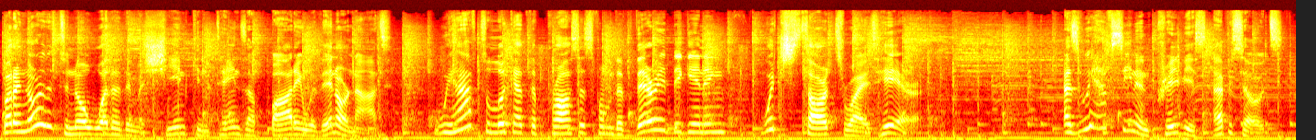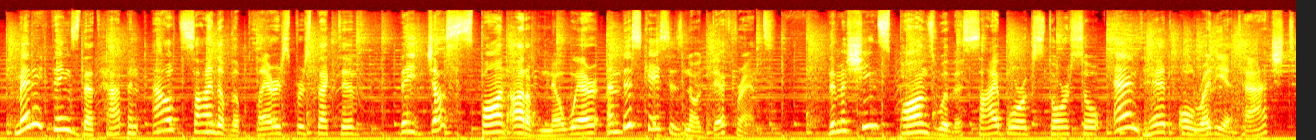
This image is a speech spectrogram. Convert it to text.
But in order to know whether the machine contains a body within or not, we have to look at the process from the very beginning which starts right here. As we have seen in previous episodes, many things that happen outside of the player's perspective, they just spawn out of nowhere and this case is no different. The machine spawns with the cyborg's torso and head already attached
